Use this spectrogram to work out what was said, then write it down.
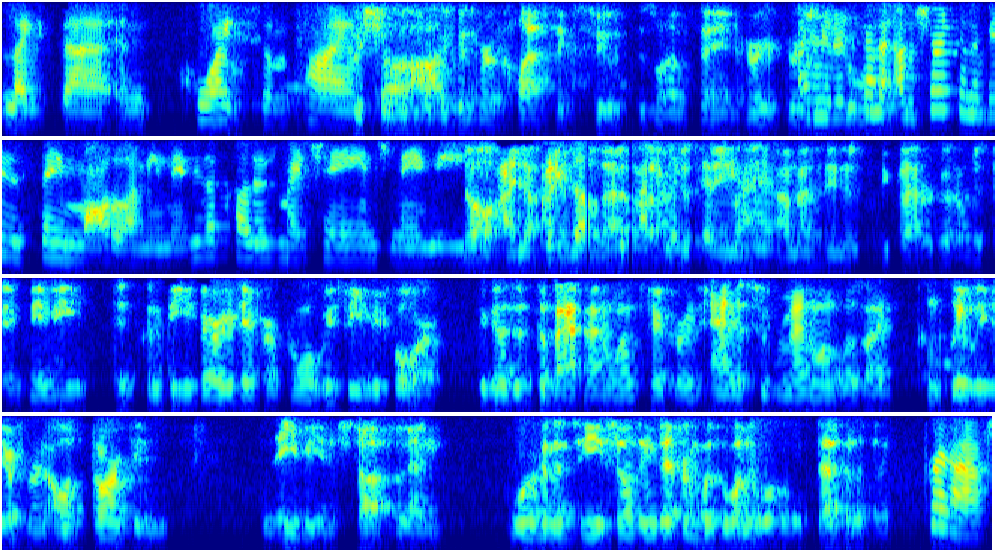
like that in quite some time. But she was always um, in her classic suit, is what I'm saying. Her, her I mean, it's gonna, I'm sure it's gonna be the same model. I mean, maybe the colors might change. Maybe. No, I know, I know that, but I'm just saying. I'm not saying it's going to be bad or good. I'm just saying maybe it's going to be very different from what we've seen before because the Batman one's different and the Superman one was like completely different, all dark and navy and stuff. And then we're going to see something different with Wonder Woman, definitely. Perhaps.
